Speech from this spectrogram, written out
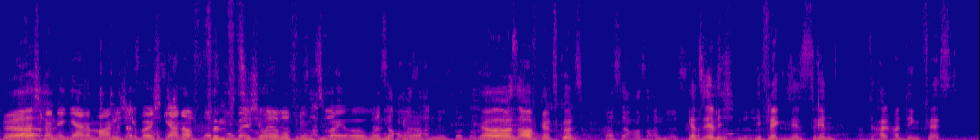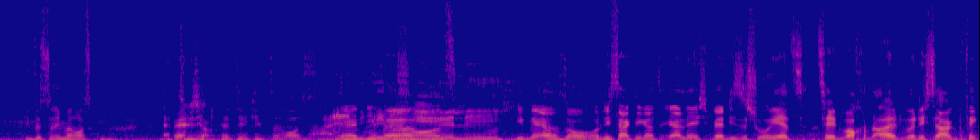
Das könnt ihr gerne machen. Ich gebe euch gerne auch Das- 50 Moment, Euro für einen anders. 2 Euro Das ist aber was Likör. anderes. Ja, aber pass auf, ganz kurz. Das ist ja was anderes. Ganz ehrlich, die Flecken sind jetzt drin. Halt mal Ding fest. Die wirst du nicht mehr rauskriegen. Natürlich, natürlich geht's raus. Ja, die Bär. Natürlich. Die Bär, so. Und ich sag dir ganz ehrlich, wäre diese Schuhe jetzt 10 Wochen alt, würde ich sagen, fick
